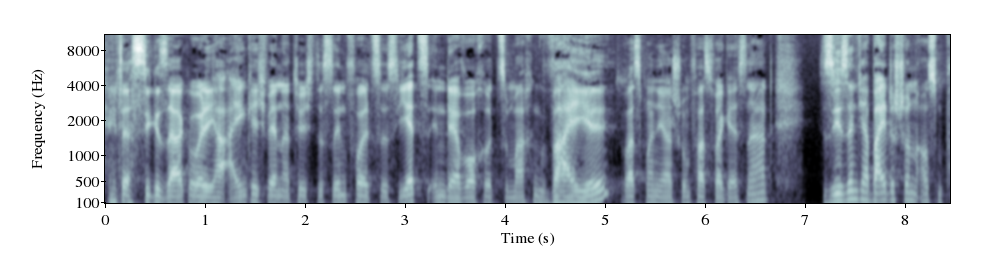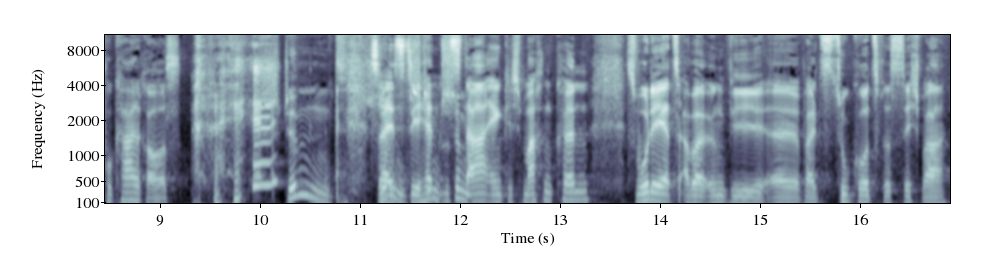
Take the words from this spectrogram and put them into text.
dass sie gesagt wurde, ja, eigentlich wäre natürlich das Sinnvollste, es jetzt in der Woche zu machen, weil, was man ja schon fast vergessen hat, sie sind ja beide schon aus dem Pokal raus. Stimmt. Das heißt, sie hätten es da eigentlich machen können. Es wurde jetzt aber irgendwie, äh, weil es zu kurzfristig war,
